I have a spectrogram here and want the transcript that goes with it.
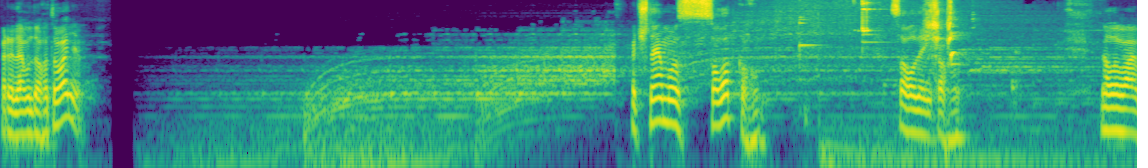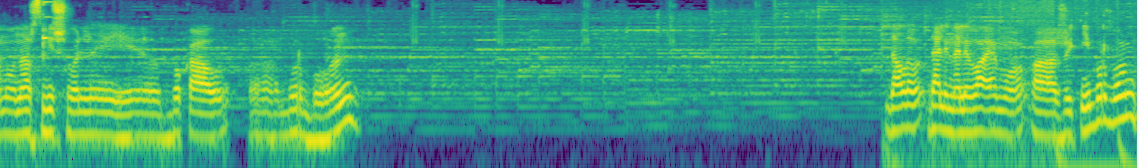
перейдемо до готування. Почнемо з солодкого. Солоденького. Наливаємо наш змішувальний е, бокал е, бурбон. Далі, далі наливаємо е, житній бурбон.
